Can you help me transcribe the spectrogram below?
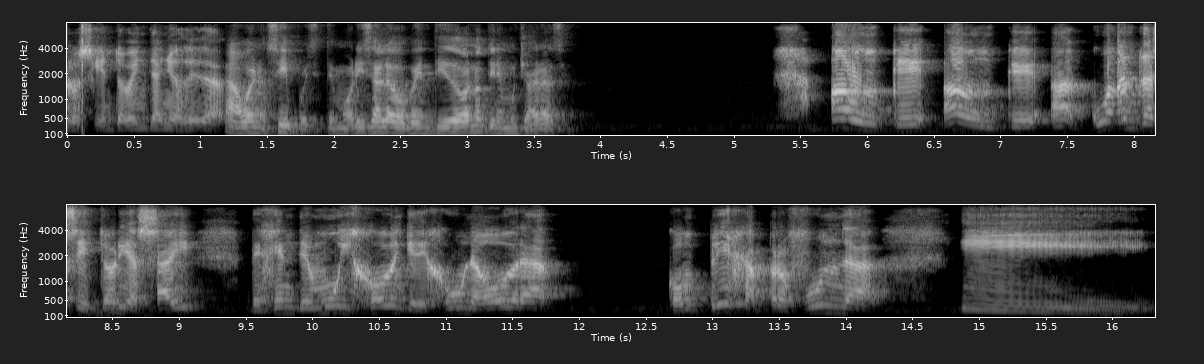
los 120 años de edad. Ah, bueno, sí, pues si te morís a los 22 no tiene mucha gracia. Aunque, aunque, ¿cuántas historias hay de gente muy joven que dejó una obra compleja, profunda y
